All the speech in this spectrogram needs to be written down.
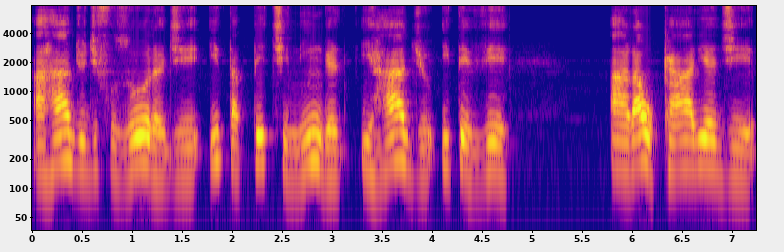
A radiodifusora de Itapetininga e Rádio e TV Araucária de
